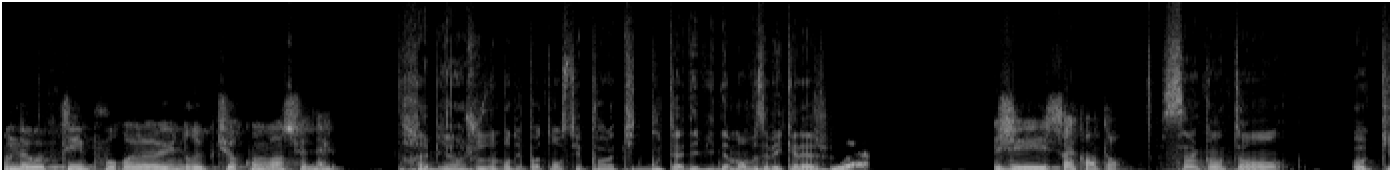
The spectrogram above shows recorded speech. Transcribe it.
on a opté pour euh, une rupture conventionnelle. Très bien. Je vous en demandais pas tant, c'était pour la petite boutade évidemment. Vous avez quel âge? J'ai 50 ans. 50 ans. Ok.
